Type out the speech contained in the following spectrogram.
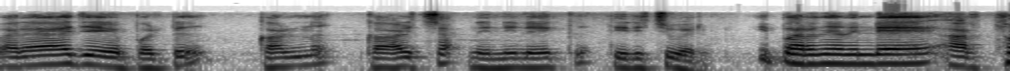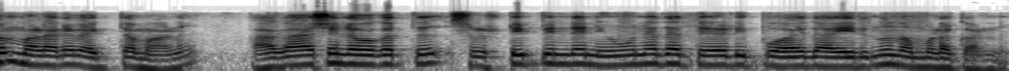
പരാജയപ്പെട്ട് കണ്ണ് കാഴ്ച നിന്നിലേക്ക് തിരിച്ചു വരും. ഈ പറഞ്ഞതിന്റെ അർത്ഥം വളരെ വ്യക്തമാണ്. ആകാശലോകത്ത് സൃഷ്ടിപ്പിന്റെ ന്യൂനത തേടിപ്പോയതായിരുന്നു നമ്മുടെ കണ്ണ്.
